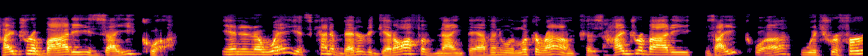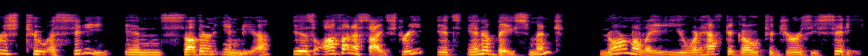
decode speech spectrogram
Hyderabadi Zaiqa and in a way, it's kind of better to get off of Ninth Avenue and look around because Hyderabadi Zaiqa, which refers to a city in southern India, is off on a side street. It's in a basement. Normally, you would have to go to Jersey City,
